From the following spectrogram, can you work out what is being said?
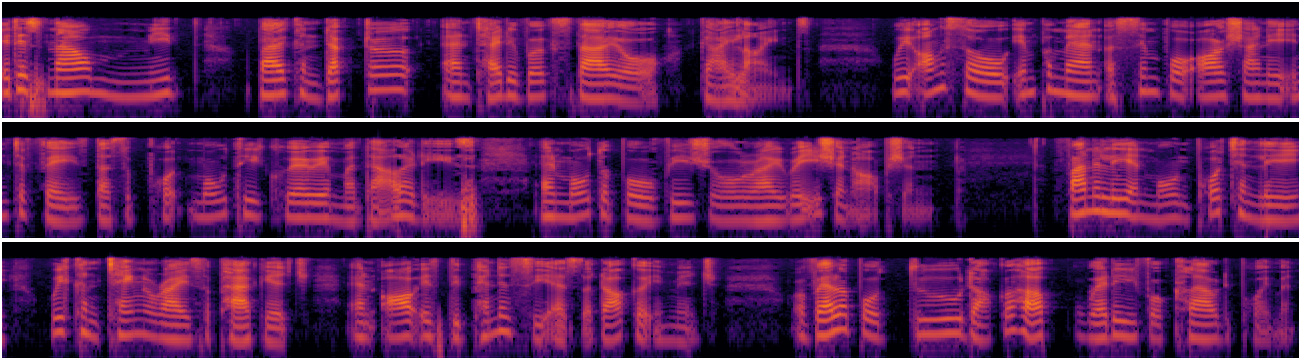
It is now meet Bioconductor and tidyverse style guidelines. We also implement a simple R-Shiny interface that supports multi-query modalities and multiple visualization options. Finally, and more importantly, we containerize the package and all its dependency as a Docker image, available through Docker Hub, ready for cloud deployment.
